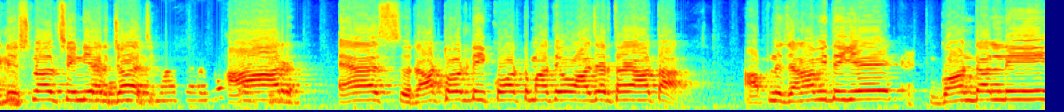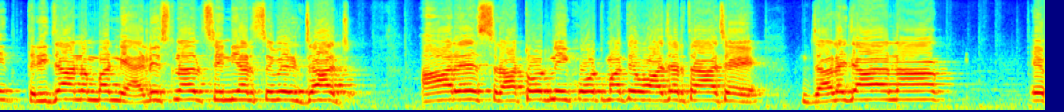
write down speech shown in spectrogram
એડિશનલ સિનિયર જજ આર એસ રાઠોડની કોર્ટમાં તેઓ હાજર થયા હતા. આપને જણાવી દઈએ, ગોંડલની ત્રીજા નંબરની એડિશનલ સિનિયર સિવિલ જજ આર એસ રાઠોડની કોર્ટમાં તેઓ હાજર થયા છે. જાડેજાના એ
